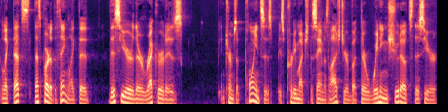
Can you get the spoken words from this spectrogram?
like that's that's part of the thing. Like the this year their record is in terms of points is is pretty much the same as last year, but they're winning shootouts this year.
